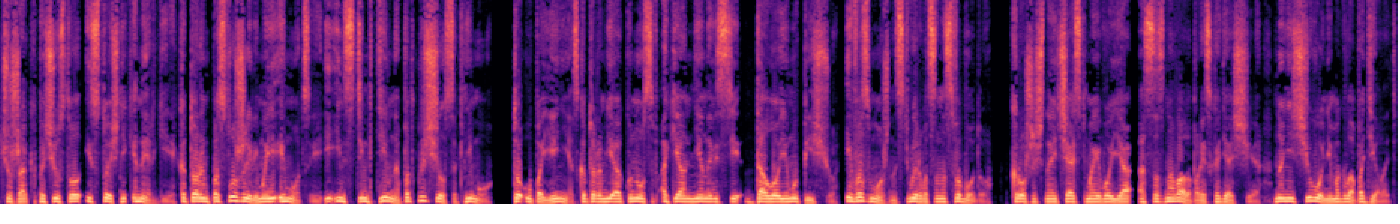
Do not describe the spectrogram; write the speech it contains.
Чужак почувствовал источник энергии, которым послужили мои эмоции, и инстинктивно подключился к нему. То упоение, с которым я окунулся в океан ненависти, дало ему пищу и возможность вырваться на свободу. Крошечная часть моего «я» осознавала происходящее, но ничего не могла поделать.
